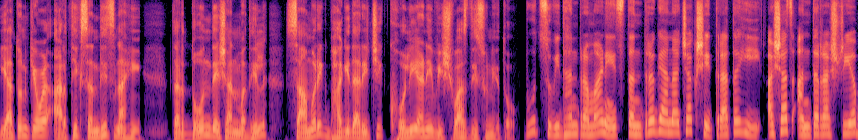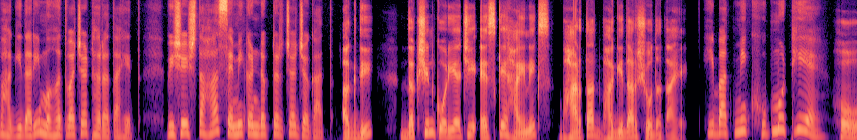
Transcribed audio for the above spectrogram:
यातून केवळ आर्थिक संधीच नाही तर दोन देशांमधील सामरिक भागीदारीची खोली आणि विश्वास दिसून येतो. भूत सुविधांप्रमाणेच तंत्रज्ञानाच्या क्षेत्रातही अशाच आंतरराष्ट्रीय भागीदारी महत्त्वाच्या ठरत आहेत विशेषतः सेमीकंडक्टरच्या जगात. अगदी. दक्षिण कोरियाची एस के हायनिक्स भारतात भागीदार शोधत आहे. ही बातमी खूप मोठी आहे. हो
